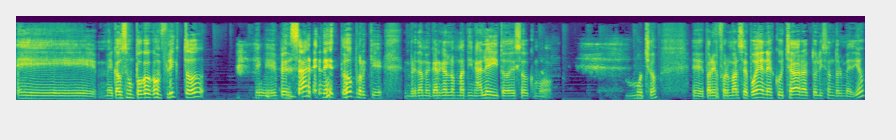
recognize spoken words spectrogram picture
Eh, me causa un poco de conflicto eh, pensar en esto porque en verdad me cargan los matinales y todo eso como mucho. para informarse pueden escuchar actualizando el medio.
